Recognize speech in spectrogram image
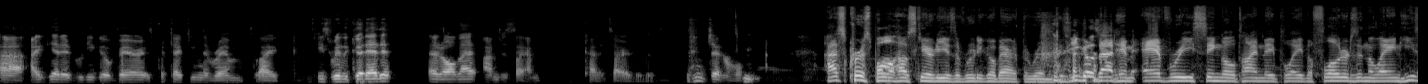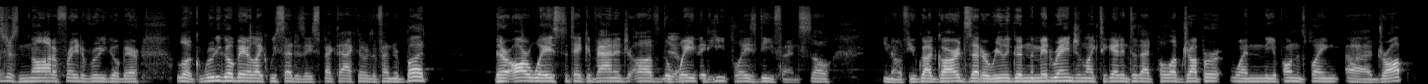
uh, I get it. Rudy Gobert is protecting the rim. Like he's really good at it and all that. I'm just like I'm kind of tired of it in general. Ask Chris Paul how scared he is of Rudy Gobert at the rim because he goes at him every single time they play. The floaters in the lane. He's just not afraid of Rudy Gobert. Look, Rudy Gobert, like we said, is a spectacular defender, but there are ways to take advantage of the yeah. way that he plays defense. So, you know, if you've got guards that are really good in the mid range and like to get into that pull up jumper when the opponent's playing uh, drop,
